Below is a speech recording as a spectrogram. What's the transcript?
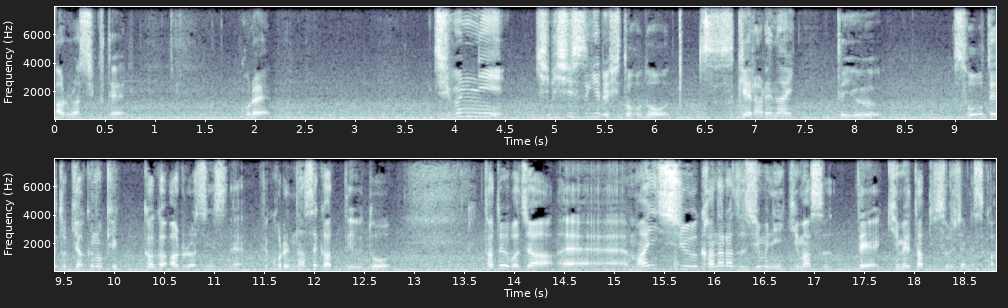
あるらしくてこれ自分に厳しすぎる人ほど続けられないっていう想定と逆の結果があるらしいんですね。でこれなぜかっていうと例えばじゃあ、えー、毎週必ずジムに行きますって決めたとするじゃないですか。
